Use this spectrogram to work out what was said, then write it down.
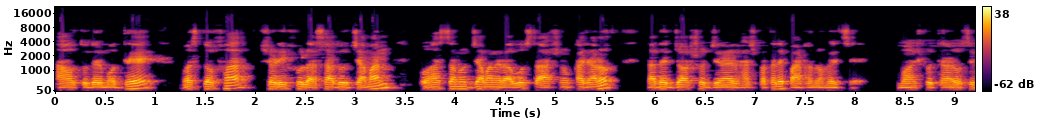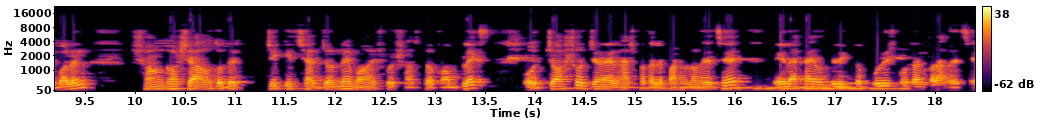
আহতদের মধ্যে মোস্তফা শরীফুল আসাদুজ্জামান ও হাসানুজ্জামানের অবস্থা আশঙ্কাজনক। তাদের যশোর জেনারেল হাসপাতালে পাঠানো হয়েছে। মহেশপুর থানার ওসি বলেন সংঘর্ষে আহতদের চিকিৎসার জন্য মহেশপুর স্বাস্থ্য কমপ্লেক্স ও যশোর জেনারেল হাসপাতালে পাঠানো হয়েছে। এলাকায় অতিরিক্ত পুলিশ মোতায়েন করা হয়েছে।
